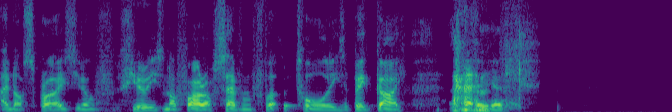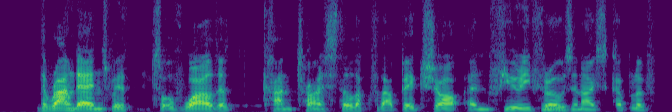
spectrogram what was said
I'm not surprised. You know, Fury's not far off seven foot tall. He's a big guy. Um, yeah. The round ends with sort of Wilder can trying to still look for that big shot, and Fury throws a nice couple of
